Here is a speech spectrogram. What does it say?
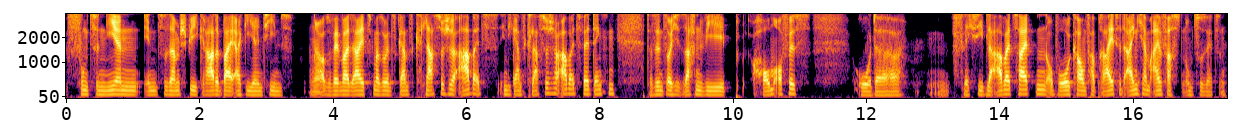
funktionieren in Zusammenspiel, gerade bei agilen Teams. Also wenn wir da jetzt mal so ins ganz klassische Arbeits, in die ganz klassische Arbeitswelt denken, da sind solche Sachen wie Homeoffice oder flexible Arbeitszeiten, obwohl kaum verbreitet, eigentlich am einfachsten umzusetzen.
